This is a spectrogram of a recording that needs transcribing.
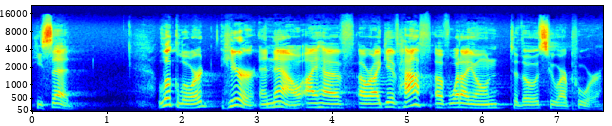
He said, Look, Lord, here and now I have, or I give half of what I own to those who are poor.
